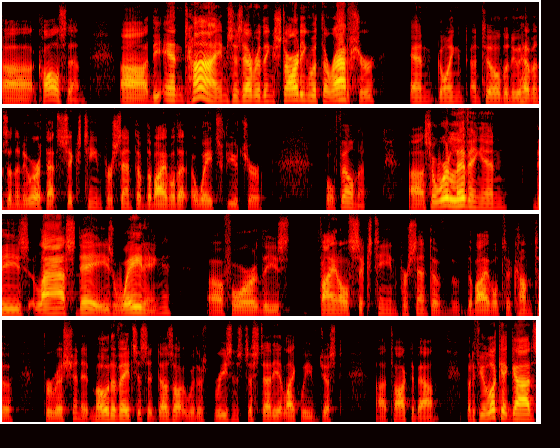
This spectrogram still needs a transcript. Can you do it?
uh, calls them. Uh, the end times is everything starting with the rapture and going until the new heavens and the new earth. That's 16% of the Bible that awaits future fulfillment. Uh, so we're living in these last days waiting uh, for these final 16% of the, Bible to come to fruition. It motivates us. It does. All, well, there's reasons to study it, like we've just uh, talked about. But if you look at God's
